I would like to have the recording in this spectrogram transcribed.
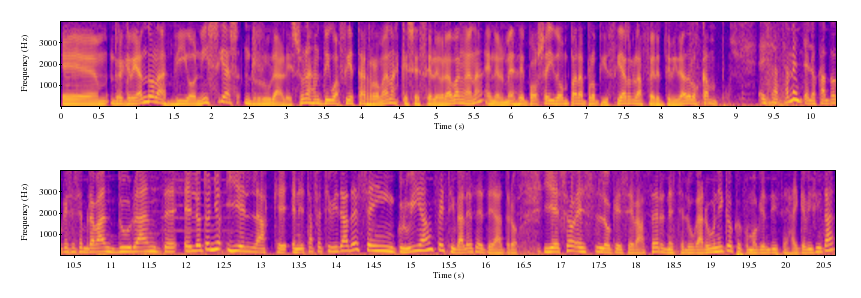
Eh, recreando las Dionisias rurales, unas antiguas fiestas romanas que se celebraban, Ana, en el mes de Poseidón para propiciar la fertilidad de los campos. Exactamente, los campos que se sembraban durante el otoño y en las que en estas festividades se incluían festivales de teatro. Y eso es lo que se va a hacer en este lugar único que, como bien dices, hay que visitar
